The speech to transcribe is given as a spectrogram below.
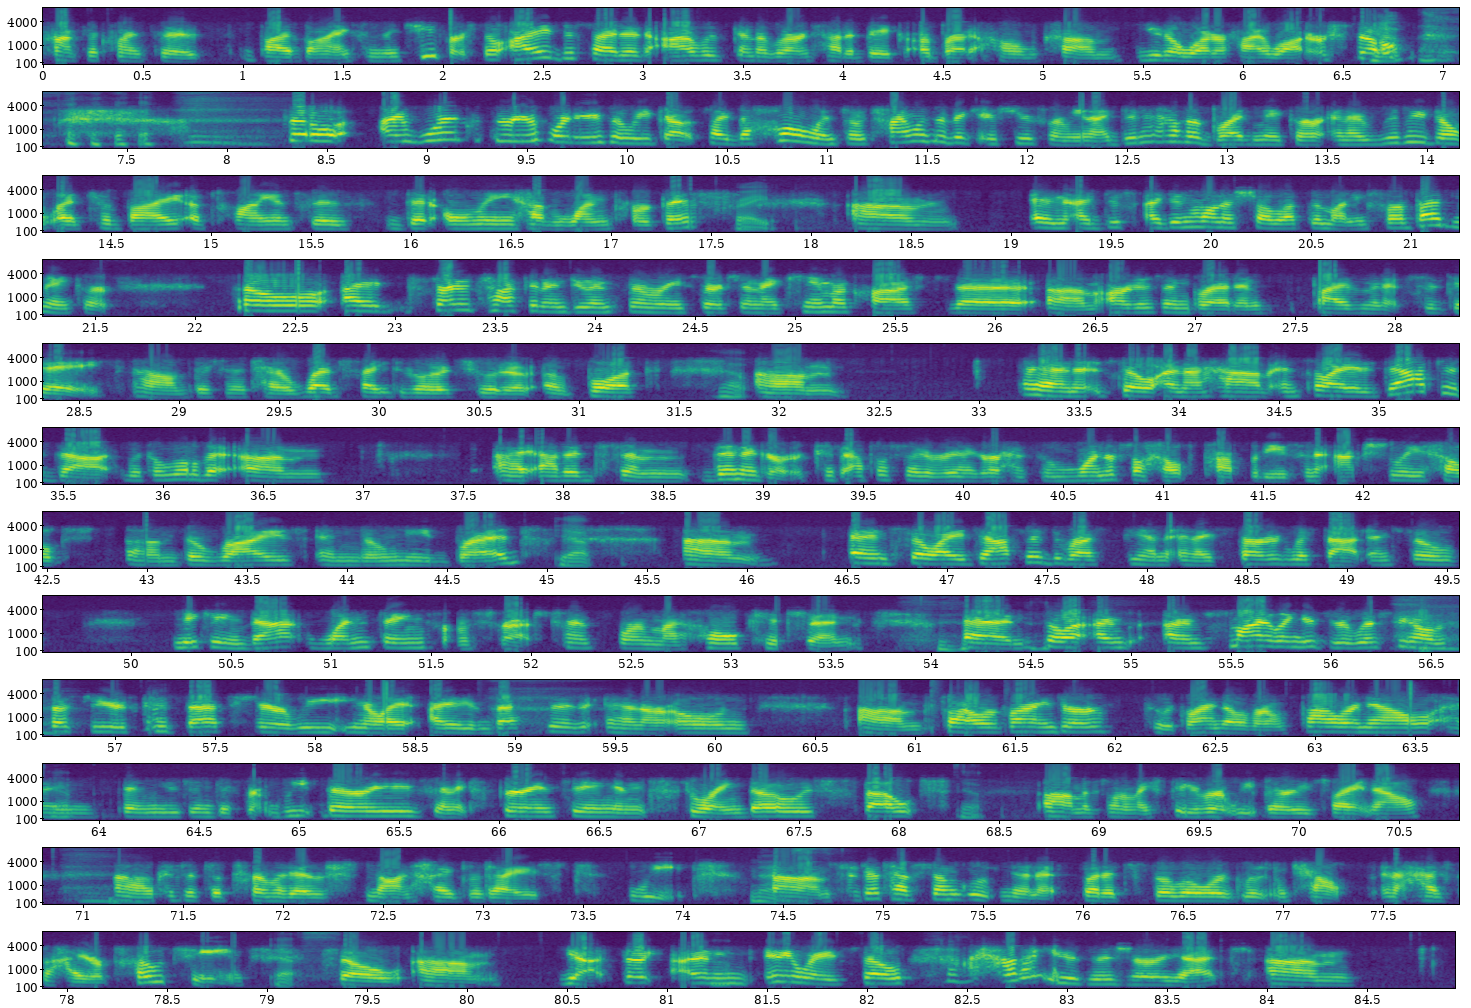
consequences by buying something cheaper. So I decided I was going to learn how to bake our bread at home come, you know, water, high water. So, yep. so I work three or four days a week outside the home. And so time was a big issue for me. And I didn't have a bread maker. And I really don't like to buy appliances that only have one purpose. Right. Um, and I just, I didn't want to shell out the money for a bread maker. So I started talking and doing some research, and I came across the um, artisan bread in five minutes a day. Um, there's an entire website devoted to it, a, a book. Yep. Um, and so, and I have, and so I adapted that with a little bit. Um, I added some vinegar because apple cider vinegar has some wonderful health properties, and it actually helps um, the rise and no knead breads. Yep. Um, and so I adapted the recipe, and, and I started with that. And so making that one thing from scratch transformed my whole kitchen. and so I'm I'm smiling as you're listing all the stuff to use because that's here. We you know I, I invested in our own um, flour grinder, so we grind all our own flour now. I've yep. been using different wheat berries and experiencing and storing those. Spelt yep. um, is one of my favorite wheat berries right now because uh, it's a primitive, non-hybridized wheat. Nice. Um, so it does have some gluten in it, but it's the lower gluten count and it has the higher protein. Yes. So, um, yeah. So, and anyway, so I haven't used Azure yet. Um,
